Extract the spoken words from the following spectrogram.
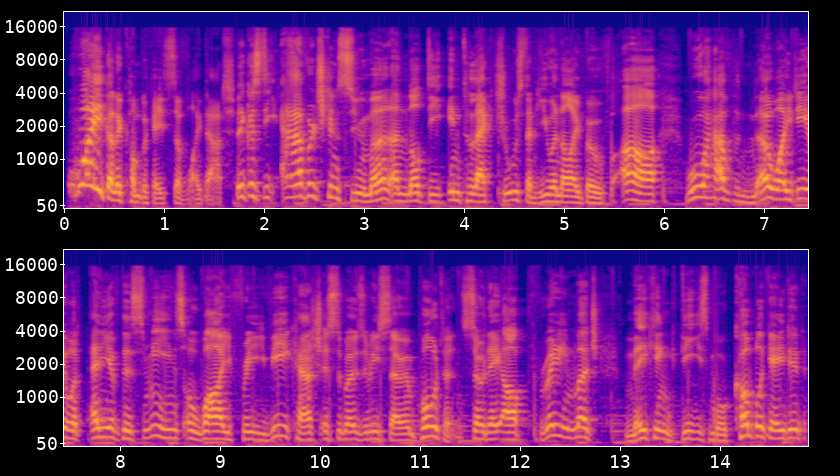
why are you gonna complicate stuff like that? Because the average consumer, and not the intellectuals that you and I both are, will have no idea what any of this means or why 3D Vcache is supposedly so important, so they are pretty much making these more complicated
